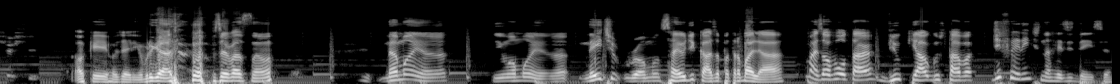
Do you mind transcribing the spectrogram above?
xoxi. Ok, Rogerinho, obrigado pela observação. Na manhã, em uma manhã, Nate Roman saiu de casa para trabalhar, mas ao voltar, viu que algo estava diferente na residência.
